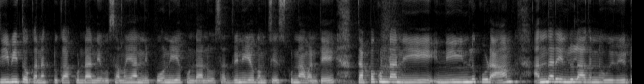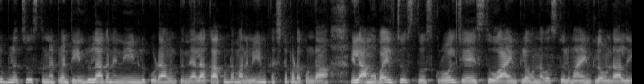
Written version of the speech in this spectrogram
టీవీతో కనెక్ట్ కాకుండా నీవు సమయాన్ని పోనీయకుండా నువ్వు సద్వినియోగం చేసుకున్నావంటే తప్పకుండా నీ నీ ఇండ్లు కూడా అందరి ఇండ్లు లాగా నువ్వు యూట్యూబ్లో చూస్తున్నటువంటి ఇండ్లు లాగానే నీ ఇండ్లు కూడా ఉంటుంది. అలా కాకుండా మనం ఏమి కష్టపడకుండా ఇలా మొబైల్ చూస్తూ స్క్రోల్ చేస్తూ ఆ ఇంట్లో ఉన్న వస్తువులు మా ఇంట్లో ఉండాలి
